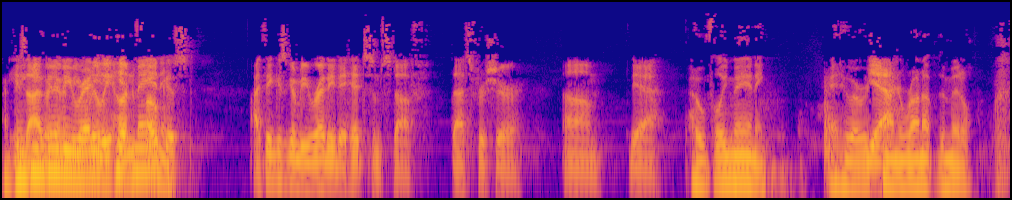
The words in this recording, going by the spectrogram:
I think he's either going to be ready really to hit Manning. unfocused. I think he's going to be ready to hit some stuff. That's for sure. Um, yeah, Hopefully Manning, and whoever's Yeah. trying to run up the middle.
